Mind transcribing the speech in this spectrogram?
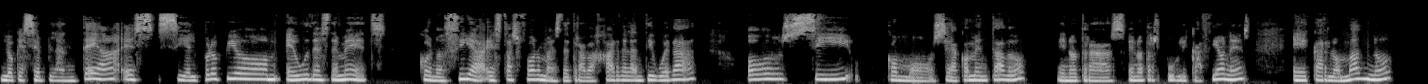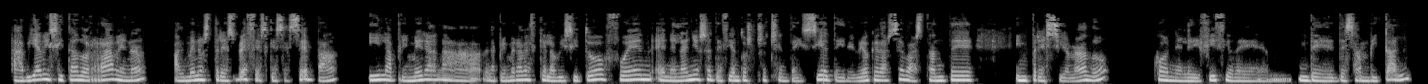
lo que se plantea es si el propio Eudes de Metz conocía estas formas de trabajar de la antigüedad o si, como se ha comentado en otras, en otras publicaciones, eh, Carlomagno había visitado Rávena al menos tres veces que se sepa y la primera, la, primera vez que lo visitó fue en, en, el año 787 y debió quedarse bastante impresionado con el edificio de, de, de San Vital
